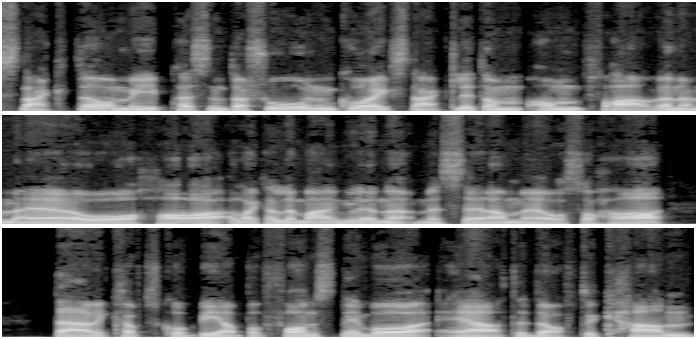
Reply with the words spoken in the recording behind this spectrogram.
snakket om i presentasjonen, hvor jeg snakket litt om, om farene med å ha, eller kalle det manglene vi ser med å ha bærekraftskopier på fondsnivå, er at det ofte kan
